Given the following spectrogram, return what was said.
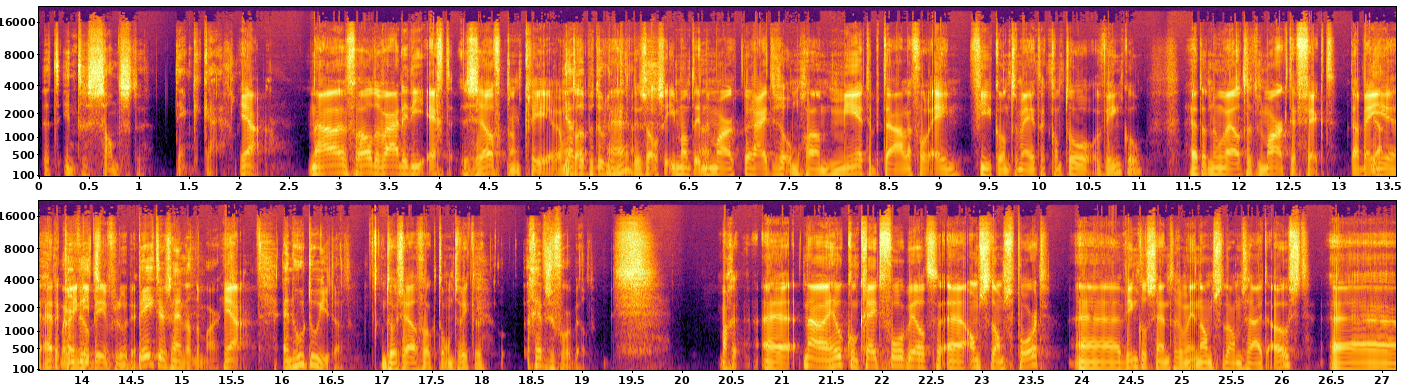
het interessantste, denk ik eigenlijk. Ja. Nou, vooral de waarde die je echt zelf kan creëren. Want Ja, dat bedoel ik, Hè, ja. Dus als iemand in de markt bereid is om gewoon meer te betalen voor één vierkante meter kantoor of winkel. Hè, dat noemen wij altijd het markteffect. Daar ben Ja, je, hè, dat kan je niet beïnvloeden. Beter zijn dan de markt. Ja, En hoe doe je dat? door zelf ook te ontwikkelen. Geef eens een voorbeeld. Mag, eh, nou, een heel concreet voorbeeld. eh, Amsterdam Sport. Eh, winkelcentrum in Amsterdam Zuidoost. Eh,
